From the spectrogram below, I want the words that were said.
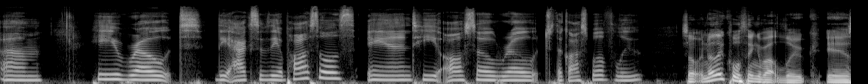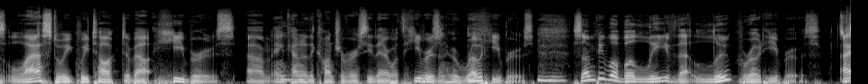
Um, he wrote the Acts of the Apostles and he also wrote the Gospel of Luke. So another cool thing about Luke is last week we talked about Hebrews um, and kind of the controversy there with Hebrews and who wrote Hebrews. Some people believe that Luke wrote Hebrews. I,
